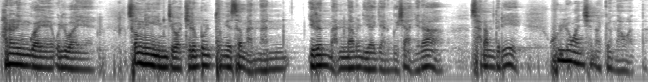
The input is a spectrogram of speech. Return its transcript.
하나님과의 우리와의 성령의 임재와 기름 부음을 통해서 만난 이런 만남을 이야기하는 것이 아니라 사람들이 훌륭한 신학교 나왔다.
